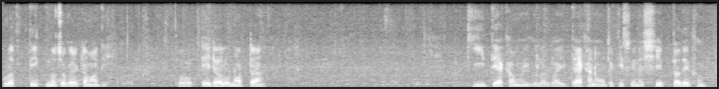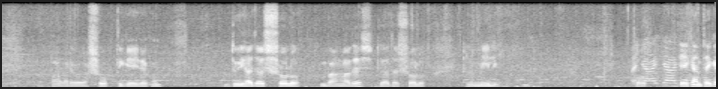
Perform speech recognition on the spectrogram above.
পুরো তীক্ষ্ণ চোখের একটা মাদি। তো এইটা হলো নটটা। কি দেখাম ওইগুলোর ভাই? দেখানোর মতো কিছুই না। শেপটা দেখুন। বাবারে বাবা শক্তিকে এই দেখুন? দুই হাজার ষোলো বাংলাদেশ, দুই হাজার ষোলো। মিলি। তো এখান থেকে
